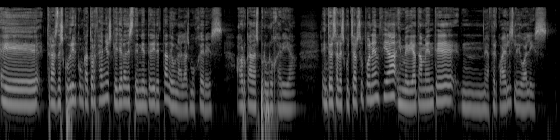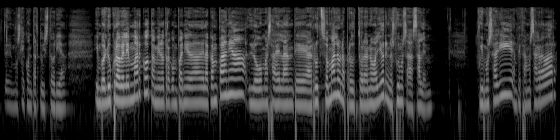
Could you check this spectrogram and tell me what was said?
eh, tras descubrir con 14 años que ella era descendiente directa de una de las mujeres ahorcadas por brujería. Entonces, al escuchar su ponencia, inmediatamente mm, me acerco a Alice y le digo, Alice, tenemos que contar tu historia. Involucro a Belén Marco, también otra compañera de la campaña, luego más adelante a Ruth Somala, una productora de Nueva York, y nos fuimos a Salem. Fuimos allí, empezamos a grabar.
